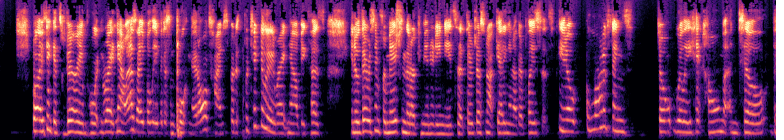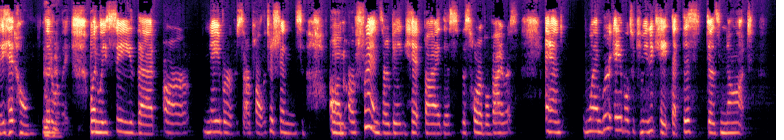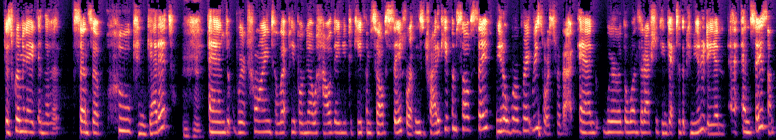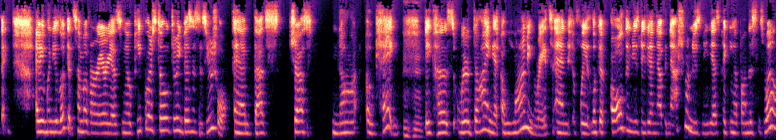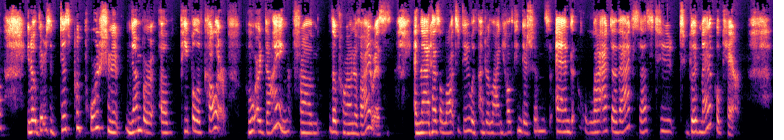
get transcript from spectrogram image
Well, I think it's very important right now, as I believe it is important at all times, but particularly right now because, you know, there is information that our community needs that they're just not getting in other places. You know, a lot of things don't really hit home until they hit home, literally, when we see that our neighbors, our politicians, um, our friends are being hit by this this horrible virus, and when we're able to communicate that this does not discriminate in the sense of who can get it, hmm and we're trying to let people know how they need to keep themselves safe or at least try to keep themselves safe. You know we're a great resource for that and we're the ones that actually can get to the community and and say something. I mean when you look at some of our areas you know people are still doing business as usual and that's just not okay hmm because we're dying at alarming rates. And if we look at all the news media, now the national news media is picking up on this as well, you know, there's a disproportionate number of people of color who are dying from the coronavirus. And that has a lot to do with underlying health conditions and lack of access to, to good medical care.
